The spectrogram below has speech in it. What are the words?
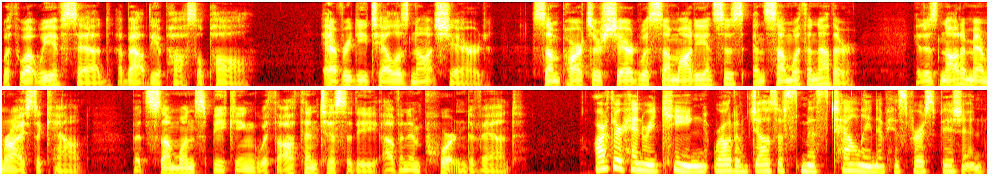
with what we have said about the Apostle Paul. Every detail is not shared. Some parts are shared with some audiences and some with another. It is not a memorized account, but someone speaking with authenticity of an important event. Arthur Henry King wrote of Joseph Smith's telling of his first vision.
